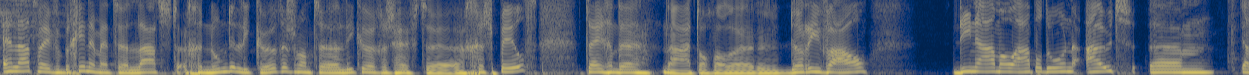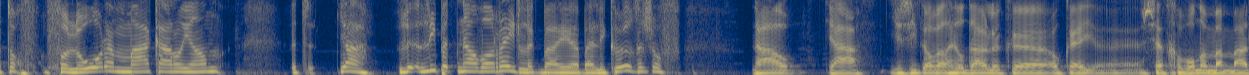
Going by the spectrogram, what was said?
En laten we even beginnen met de laatst genoemde Lycurgus. Want eh Lycurgus heeft eh, gespeeld tegen de, nou, toch wel eh, de, de rivaal. Dynamo Apeldoorn uit. Ehm, ja, toch verloren. Maar Karel het, ja, li- liep het nou wel redelijk bij, eh bij Lycurgus? Of Nou, ja, je ziet al wel heel duidelijk, eh, oké, eh, een set gewonnen. Maar, maar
